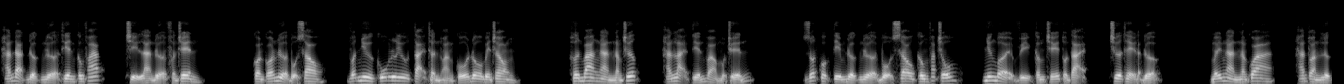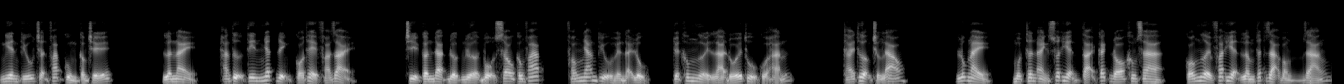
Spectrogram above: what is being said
hắn đạt được nửa thiên công pháp, chỉ là nửa phần trên. Còn có nửa bộ sau, vẫn như cũ lưu tại thần hoàng cố đô bên trong. Hơn ba ngàn năm trước, hắn lại tiến vào một chuyến. Rốt cuộc tìm được nửa bộ sau công pháp chỗ, nhưng bởi vì cấm chế tồn tại, chưa thể đạt được. Mấy ngàn năm qua hắn toàn lực nghiên cứu trận pháp cùng cấm chế. Lần này, hắn tự tin nhất định có thể phá giải. Chỉ cần đạt được nửa bộ sau công pháp, phóng nhãn cựu huyền đại lục, tuyệt không người là đối thủ của hắn. Thái thượng trưởng lão. Lúc này, một thân ảnh xuất hiện tại cách đó không xa, có người phát hiện lâm thất dạ bằng dáng,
